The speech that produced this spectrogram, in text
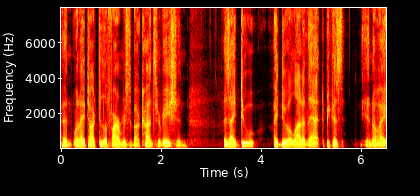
and when I talk to the farmers about conservation, as I do, I do a lot of that because you know I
